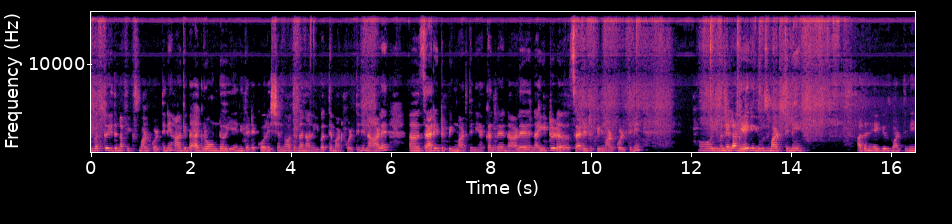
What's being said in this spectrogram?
ಇವತ್ತು ಇದನ್ನು ಫಿಕ್ಸ್ ಮಾಡ್ಕೊಳ್ತೀನಿ. ಹಾಗೆ ಬ್ಯಾಕ್ಗ್ರೌಂಡ್ ಏನಿದೆ ಡೆಕೋರೇಷನ್ನು ಅದನ್ನು ನಾನು ಇವತ್ತೇ ಮಾಡ್ಕೊಳ್ತೀನಿ. ನಾಳೆ ಸ್ಯಾರಿ ಡ್ರಿಪ್ಪಿಂಗ್ ಮಾಡ್ತೀನಿ. ಯಾಕಂದರೆ ನಾಳೆ ನೈಟ್ ಸ್ಯಾರಿ ಡ್ರಿಪ್ಪಿಂಗ್ ಮಾಡ್ಕೊಳ್ತೀನಿ. ಇವನ್ನೆಲ್ಲ ಹೇಗೆ ಯೂಸ್ ಮಾಡ್ತೀನಿ? ಅದನ್ನು ಹೇಗೆ ಯೂಸ್ ಮಾಡ್ತೀನಿ?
